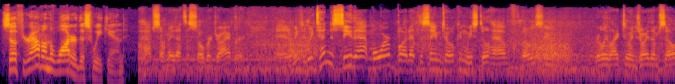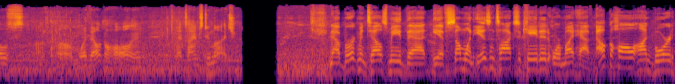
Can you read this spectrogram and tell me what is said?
So if you're out on the water this weekend, have somebody that's a sober driver. And we, we tend to see that more, but at the same token, we still have those who really like to enjoy themselves um, with alcohol and at times too much. Now, Bergman tells me that if someone is intoxicated or might have alcohol on board,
